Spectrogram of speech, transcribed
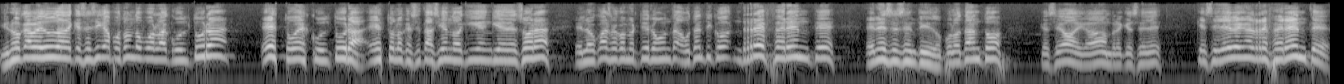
Y no cabe duda de que se siga apostando por la cultura. Esto es cultura, esto es lo que se está haciendo aquí en Guía de Sora, en lo cual se ha convertido en un auténtico referente en ese sentido. Por lo tanto, que se oiga, hombre, que se, que se lleven el referente.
